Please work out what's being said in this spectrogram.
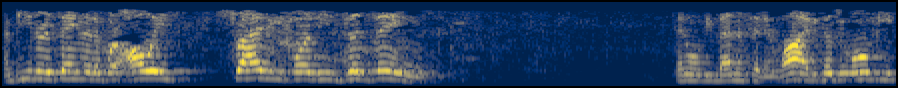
And Peter is saying that if we're always striving for these good things, then we'll be benefited. Why? Because we won't be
